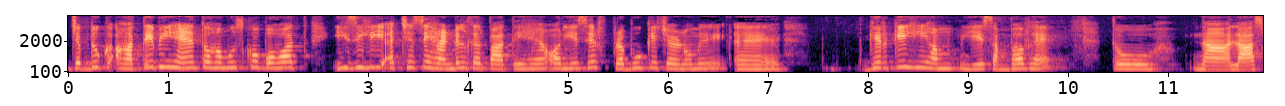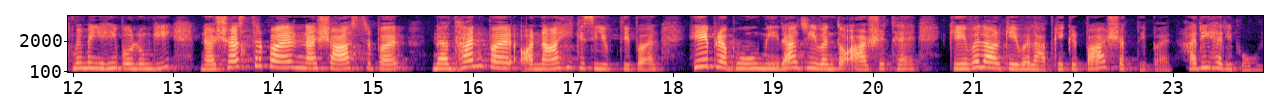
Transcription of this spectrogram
जब दुख आते भी हैं तो हम उसको बहुत ईज़िली अच्छे से हैंडल कर पाते हैं और ये सिर्फ़ प्रभु के चरणों में गिर के ही हम, ये संभव है। तो ना लास्ट में मैं यही बोलूँगी, न शस्त्र पर, न शास्त्र पर, न धन पर और ना ही किसी युक्ति पर। हे प्रभु, मेरा जीवन तो आश्रित है, केवल और केवल आपकी कृपा शक्ति पर। हरी हरी बोल।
